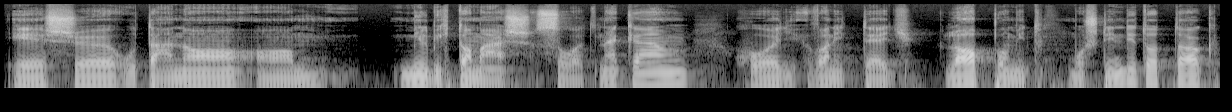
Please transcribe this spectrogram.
és utána a Milbik Tamás szólt nekem, hogy van itt egy lap, amit most indítottak,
